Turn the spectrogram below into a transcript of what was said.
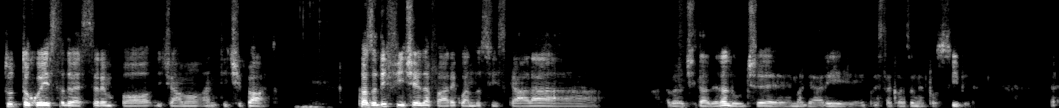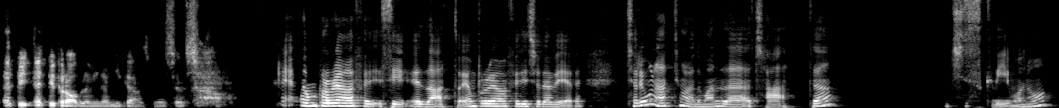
Tutto questo deve essere un po', diciamo, anticipato. Cosa difficile da fare quando si scala alla velocità della luce e magari questa cosa non è possibile. Happy, happy problem in ogni caso, nel senso... È un problema felice, sì, esatto, è un problema felice da avere. Arriva un attimo una domanda dalla chat. Ci scrivono:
